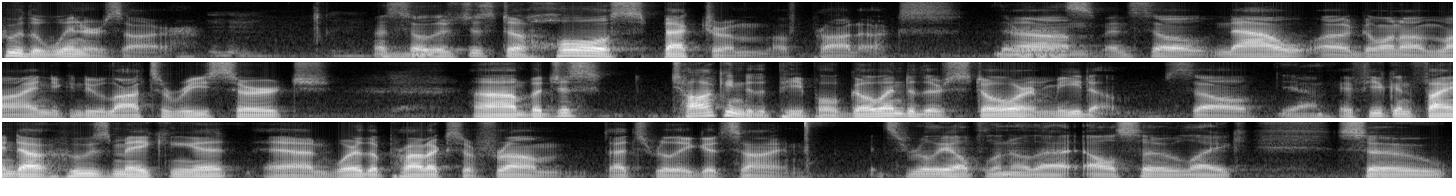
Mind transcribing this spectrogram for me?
who the winners are. And so there's just a whole spectrum of products. There um, is. And so now uh, going online, you can do lots of research. Um, but just talking to the people, go into their store and meet them. So Yeah. if you can find out who's making it and where the products are from, that's really a good sign. it's really helpful to know that. Also, like, so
